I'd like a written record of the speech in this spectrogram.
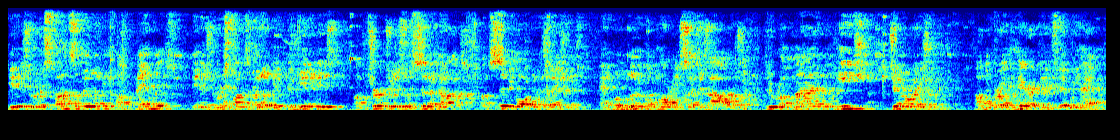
It is the responsibility of families, it is the responsibility of communities, of churches, of synagogues, of civic organizations, and political parties such as ours to remind each generation of the great heritage that we have.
